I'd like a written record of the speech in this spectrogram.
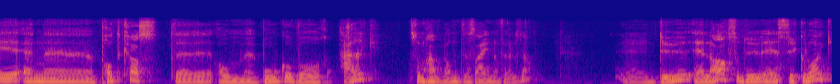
er en eh, podkast eh, om boka vår Erg, som handler om design og følelser. Eh, du er Lars, og du er psykolog.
